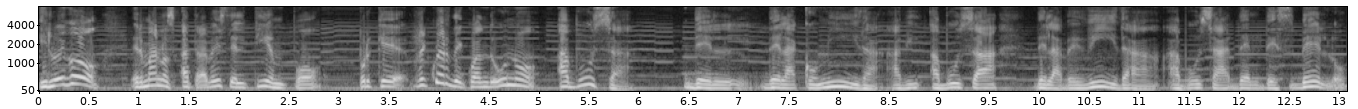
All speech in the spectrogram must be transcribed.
Y luego, hermanos, a través del tiempo, porque recuerde cuando uno abusa de la comida, abusa de la bebida, abusa del desvelo,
